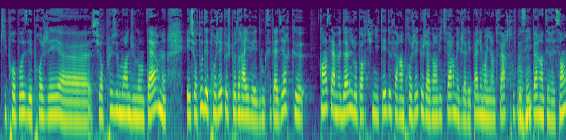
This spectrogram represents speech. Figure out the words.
qui proposent des projets euh, sur plus ou moins du long terme et surtout des projets que je peux driver. Donc, c'est-à-dire que quand ça me donne l'opportunité de faire un projet que j'avais envie de faire mais que j'avais pas les moyens de faire, je trouve que c'est hyper intéressant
